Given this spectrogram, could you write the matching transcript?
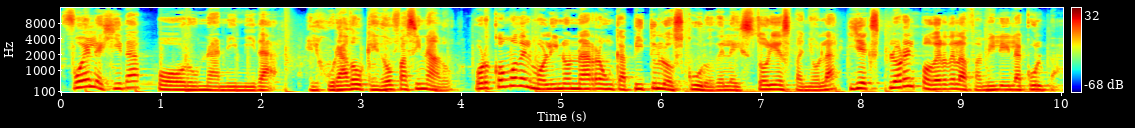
fue elegida por unanimidad. El jurado quedó fascinado por cómo Del Molino narra un capítulo oscuro de la historia española y explora el poder de la familia y la culpa,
